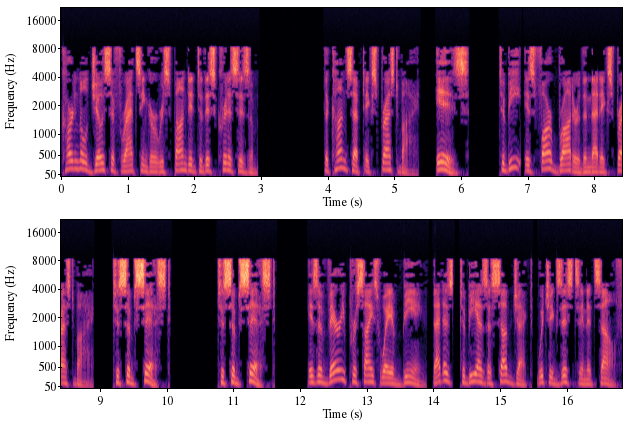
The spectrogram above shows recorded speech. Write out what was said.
Cardinal Joseph Ratzinger responded to this criticism. The concept expressed by is to be is far broader than that expressed by to subsist. To subsist is a very precise way of being, that is, to be as a subject, which exists in itself.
